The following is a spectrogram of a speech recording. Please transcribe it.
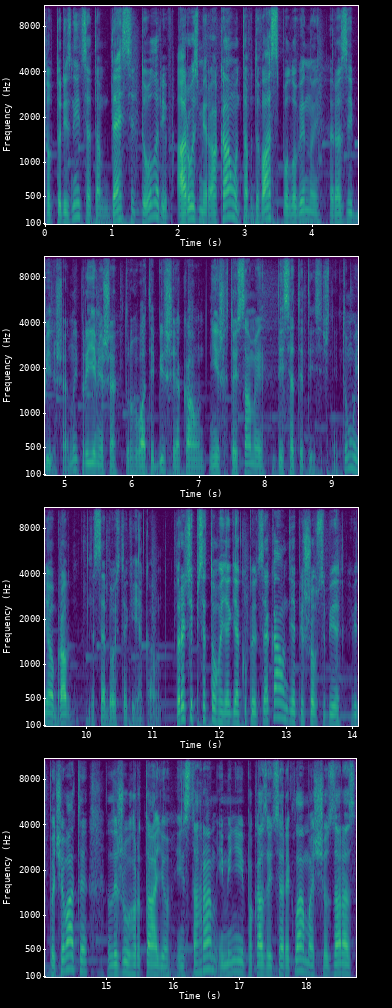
Тобто різниця там 10 доларів, а розмір аккаунта в 2,5 рази більше. Ну і приємніше торгувати більший аккаунт, ніж той самий 10-тисячний. Тому я обрав для себе ось такий аккаунт. До речі, після того, як я купив цей аккаунт, я пішов собі відпочивати, лежу, гортаю інстаграм, і мені показується реклама, що зараз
